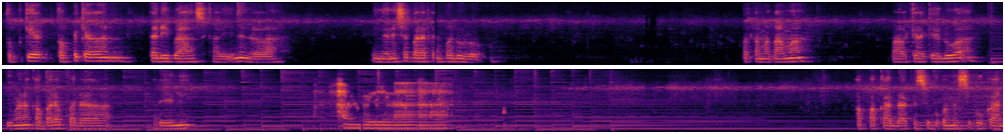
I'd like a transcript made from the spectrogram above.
Topik, topik yang akan kita dibahas kali ini adalah Indonesia pada tempo dulu. Pertama-tama, Pak laki-laki dua, gimana kabarnya pada hari ini? Alhamdulillah. Apakah ada kesibukan-kesibukan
